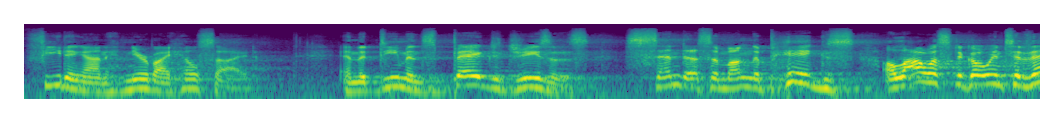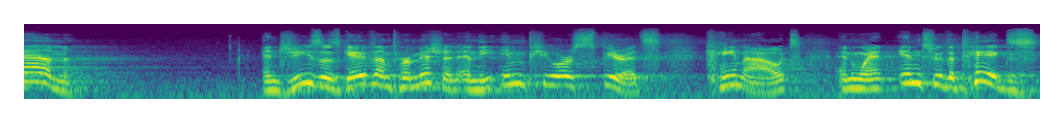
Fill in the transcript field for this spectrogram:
feeding on a nearby hillside, and the demons begged Jesus Send us among the pigs. Allow us to go into them. And Jesus gave them permission, and the impure spirits came out and went into the pigs.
